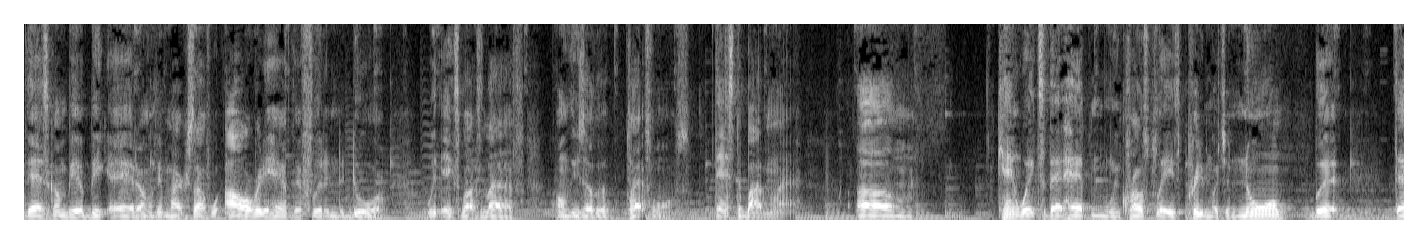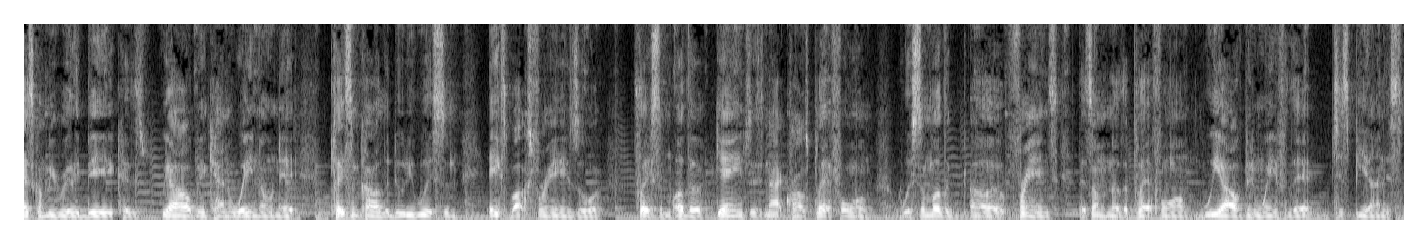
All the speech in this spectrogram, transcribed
that's going to be a big add-on that Microsoft will already have their foot in the door with Xbox Live on these other platforms. That's the bottom line. Um, can't wait till that happens when crossplay is pretty much a norm, but that's gonna be really big because we all been kind of waiting on that. Play some Call of Duty with some Xbox friends, or play some other games that's not cross-platform with some other uh, friends that's on another platform. We all been waiting for that. Just be honest.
